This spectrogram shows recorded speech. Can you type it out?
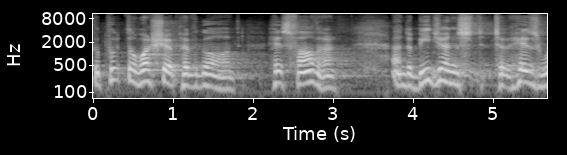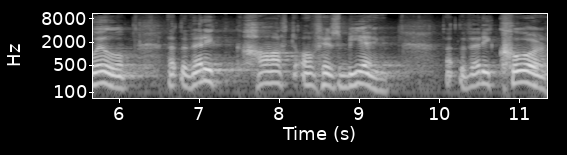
who put the worship of God, his Father, and obedience to his will at the very heart of his being, at the very core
